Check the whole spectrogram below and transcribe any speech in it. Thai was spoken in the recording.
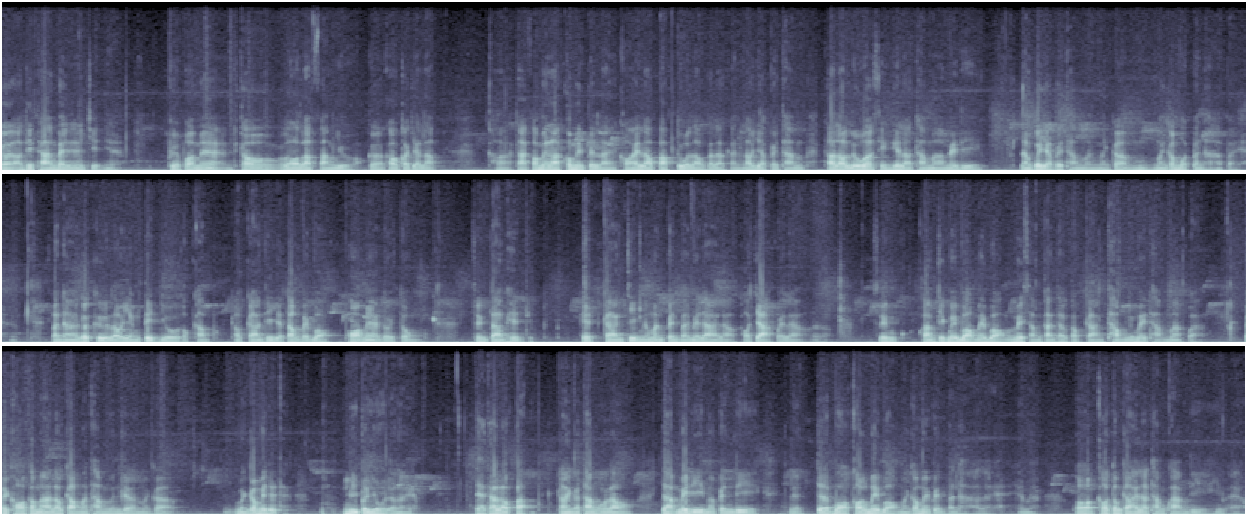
ก็อธิษฐานไปในจิตเนี่ยเผื่อพ่อแม่เขารอรับฟังอยู่ ก็เขาก็จะรับถ้าเขาไม่รับก็ไม่เป็นไร ขอให้เราปรับตัวเราก็แล้วกัน เราอย่าไปทำถ้าเรารู้ว่าสิ่งที่เราทำมาไม่ดี เราก็อย่าไปทำมัน มันก็มันก็หมดปัญหาไป ปัญหาก็คือเรายังติดอยู่กับคำกับการที่จะต้องไปบอกพ่อแม่โดยตรง ซึ่งตามเหตุเหตุการณ์จริงนั้นมันเป็นไปไม่ได้แล้ว เขาจากไปแล้ว ซึ่ง ความจริงไม่บอกไม่บอกมันไม่สำคัญเท่ากับการทำหรือไม่ทำมากกว่า ไปขอขมาแล้วกลับมาทำเหมือนเดิมมันก็มันก็ไม่ได้มีประโยชน์อะไร แต่ถ้าเราปรับการกระทำของเราจากไม่ดีมาเป็นดี จะบอกเขาไม่บอกมันก็ไม่เป็นปัญหาอะไรใช่ไหมเพราะเขาต้องการให้เราทำความดีอยู่แล้ว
